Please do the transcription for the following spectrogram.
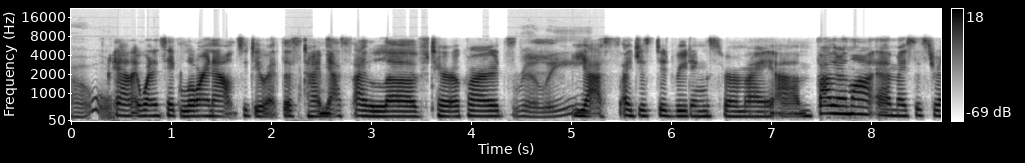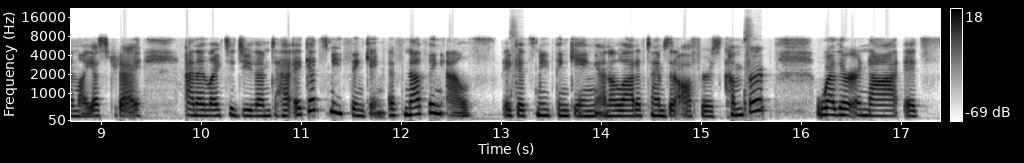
Oh, And I want to take Lauren out to do it this time. Yes, I love tarot cards. really? Yes, I just did readings for my um, father-in-law and my sister-in-law yesterday, and I like to do them to. Ha- it gets me thinking. If nothing else, it gets me thinking, and a lot of times it offers comfort, whether or not it's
